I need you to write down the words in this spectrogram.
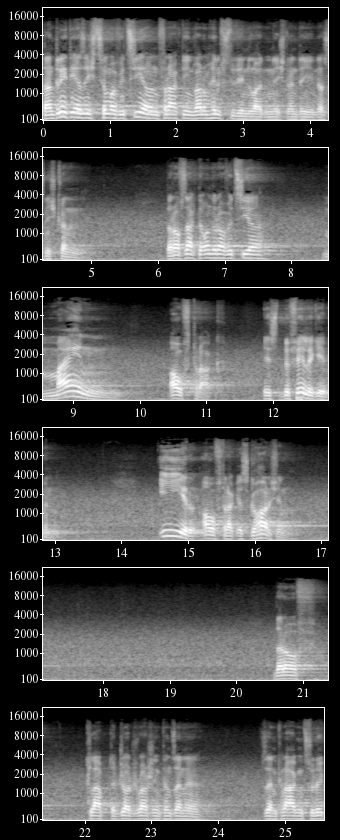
Dann drehte er sich zum Offizier und fragte ihn, warum hilfst du den Leuten nicht, wenn die das nicht können? Darauf sagt der Unteroffizier, mein Auftrag ist Befehle geben Ihr Auftrag ist Gehorchen. Darauf klappte George Washington seine, seinen Kragen zurück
